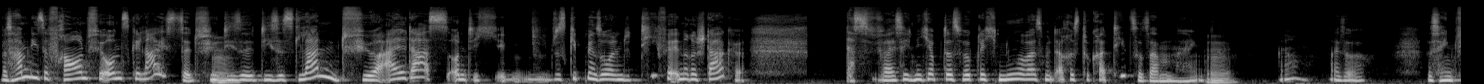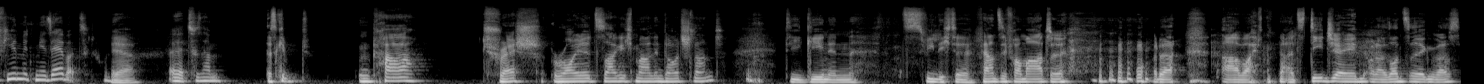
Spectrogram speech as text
was haben diese Frauen für uns geleistet, für mhm. diese dieses Land, für all das? Und ich, das gibt mir so eine tiefe innere Stärke. Das weiß ich nicht, ob das wirklich nur was mit Aristokratie zusammenhängt. Mhm. Ja, also das hängt viel mit mir selber zu tun. Ja. Äh, zusammen. Es gibt ein paar Trash-Royals, sage ich mal, in Deutschland. Die gehen in zwielichte Fernsehformate oder arbeiten als DJ oder sonst irgendwas.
